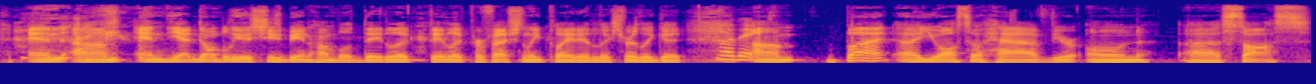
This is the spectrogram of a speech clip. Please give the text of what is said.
and um, and yeah, don't believe that she's being humbled. They look they look professionally plated. It looks really good. Well, thanks. Um, but uh, you also have your own uh, sauce,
